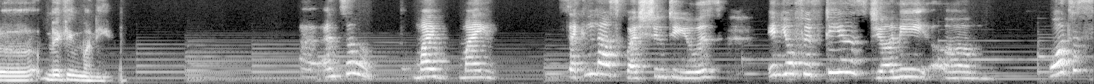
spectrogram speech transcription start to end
uh, making money. and so my my second last question to you is in your 50 years journey um, what is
